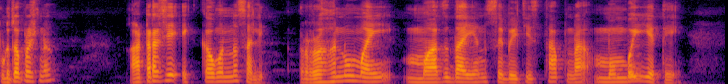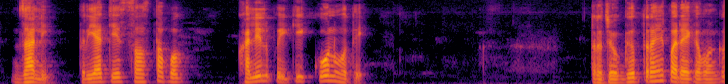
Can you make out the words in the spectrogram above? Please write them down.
पुढचा प्रश्न अठराशे एक्कावन्न साली रहनुमाई माजदायन सभेची स्थापना मुंबई येथे झाली. तर याचे संस्थापक खालीलपैकी कोण होते? तर योग्य उत्तर आहे पर्याय क्रमांक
